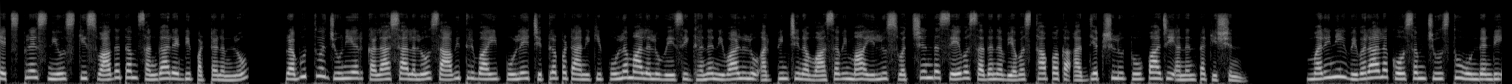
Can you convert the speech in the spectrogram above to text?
ఎక్స్ప్రెస్ న్యూస్కి స్వాగతం సంగారెడ్డి పట్టణంలో ప్రభుత్వ జూనియర్ కళాశాలలో సావిత్రిబాయి పూలే చిత్రపటానికి పూలమాలలు వేసి ఘన నివాళులు అర్పించిన వాసవి మా ఇల్లు స్వచ్ఛంద సేవ సదన వ్యవస్థాపక అధ్యక్షులు తూపాజీ అనంత కిషన్ మరిన్ని వివరాల కోసం చూస్తూ ఉండండి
